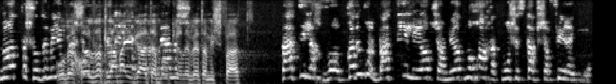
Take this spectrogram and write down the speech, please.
מאוד פשוט, זה מילים ובכל. זאת, למה הגעת הבוקר לאנשים- לבית המשפט? באתי לחוות, קודם כל באתי להיות שם, להיות נוכחת, כמו שסתיו שפיר הגיעה.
